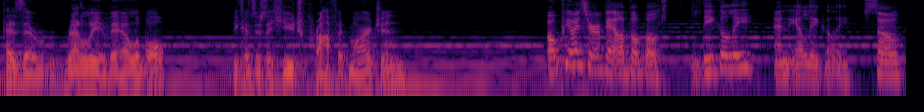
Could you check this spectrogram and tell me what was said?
Because they're readily available. Because there's a huge profit margin. Opioids are available both legally and illegally. So,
